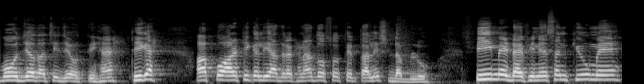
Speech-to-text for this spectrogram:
बहुत ज़्यादा चीज़ें होती हैं, ठीक है? आपको आर्टिकल याद रखना है दो डब्लू पी में डेफिनेशन क्यू में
